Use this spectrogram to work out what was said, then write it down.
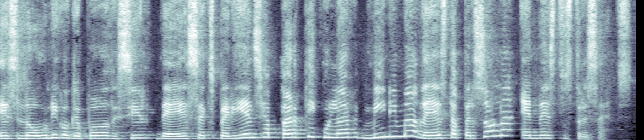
Es lo único que puedo decir de esa experiencia particular mínima de esta persona en estos tres años.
